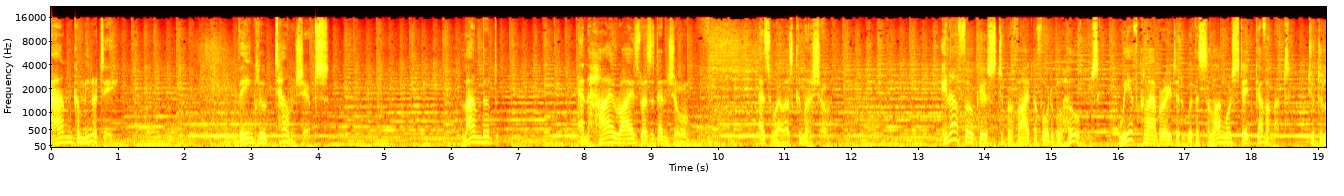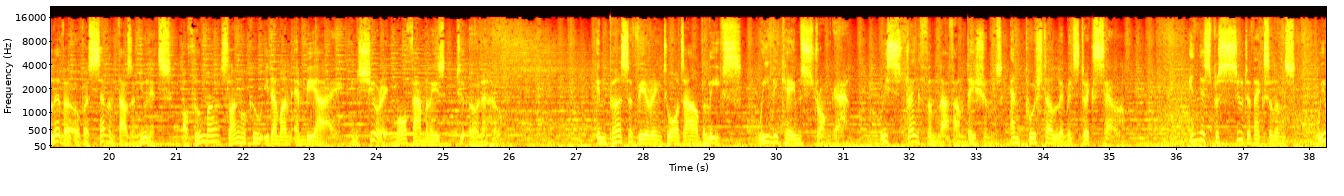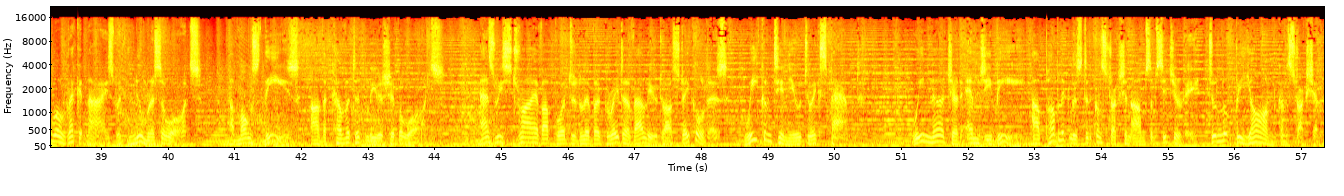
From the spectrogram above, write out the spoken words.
and community. They include townships, landed and high-rise residential, as well as commercial. In our focus to provide affordable homes, we have collaborated with the Selangor State Government to deliver over 7,000 units of Rumah Selangorku Idaman MBI, ensuring more families to own a home. In persevering towards our beliefs, we became stronger. We strengthened our foundations and pushed our limits to excel. In this pursuit of excellence, we were recognized with numerous awards. Amongst these are the coveted Leadership Awards. As we strive upward to deliver greater value to our stakeholders, we continue to expand we nurtured MGB, our public listed construction arm subsidiary, to look beyond construction.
